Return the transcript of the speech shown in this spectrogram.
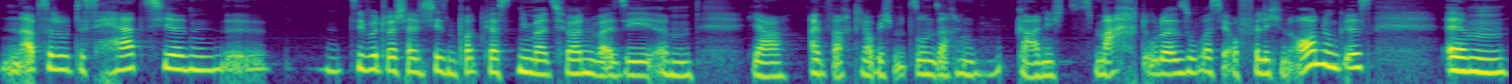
ein absolutes Herzchen. Äh, sie wird wahrscheinlich diesen Podcast niemals hören, weil sie ähm, ja einfach, glaube ich, mit so Sachen gar nichts macht oder so, was ja auch völlig in Ordnung ist. Ähm,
